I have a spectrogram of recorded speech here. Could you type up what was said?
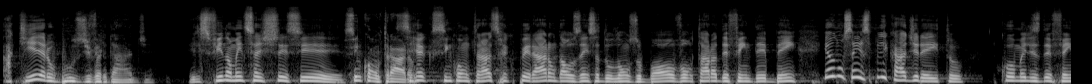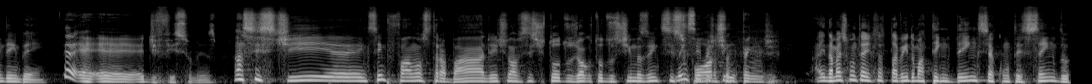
Aquele era o Bulls de verdade. Eles finalmente se, se, se, Se encontraram. se se encontraram, se recuperaram da ausência do Lonzo Ball, voltaram a defender bem. Eu não sei explicar direito como eles defendem bem. É, é- é difícil mesmo. Assistir, a gente sempre fala nosso trabalho, a gente não assiste todos os jogos, todos os times, a gente se Nem esforça. entende. Ainda mais quando a gente tá vendo uma tendência acontecendo,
